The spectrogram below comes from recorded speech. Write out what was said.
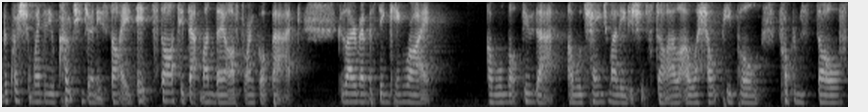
the question when did your coaching journey start? It started that Monday after I got back because I remember thinking right. I will not do that. I will change my leadership style. I will help people problem solve,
